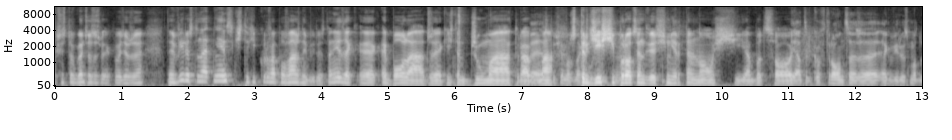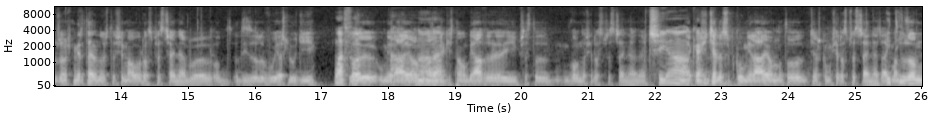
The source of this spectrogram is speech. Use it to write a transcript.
Krzysztof Gonciarz jak powiedział, że ten wirus to nawet nie jest jakiś taki kurwa poważny wirus. To nie jest jak, jak Ebola, czy jakiś tam Dżuma, która Wiesz, ma tu się można 40% wiesz, śmiertelności albo coś. kłócić? Ja tylko wtrącę, że jak wirus ma dużą śmiertelność, to się mało rozprzestrzenia, bo od, odizolowujesz ludzi, Łatwo. którzy umierają, A, no mają tak. jakieś tam objawy i przez to wolno się rozprzestrzenia, nie? Czy, no, Jak okej. nosiciele szybko umierają, no to ciężko mu się rozprzestrzeniać. A jak I- ma i- dużą,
